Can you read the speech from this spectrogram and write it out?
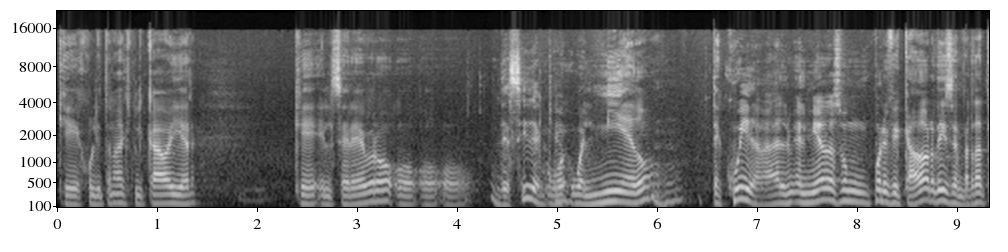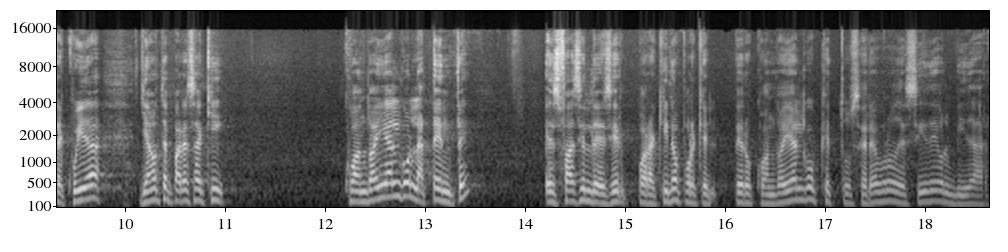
que Julita nos explicaba ayer que el cerebro o, o- Decide. o- quién. o- o el miedo te cuida, el, el miedo es un purificador, dicen, ¿verdad? Te cuida, ya no te parece aquí. Cuando hay algo latente, es fácil de decir, por aquí no, porque, pero cuando hay algo que tu cerebro decide olvidar,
